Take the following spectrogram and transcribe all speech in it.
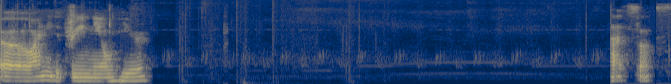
Oh, I need a dream nail here. That sucks.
